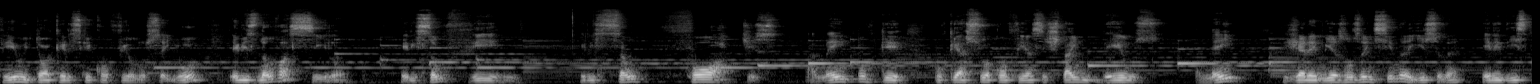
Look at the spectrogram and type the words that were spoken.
Viu? Então aqueles que confiam no Senhor, eles não vacilam, eles são firmes, eles são fortes. Amém? Por quê? Porque a sua confiança está em Deus. Amém? Jeremias nos ensina isso, né? Ele diz:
